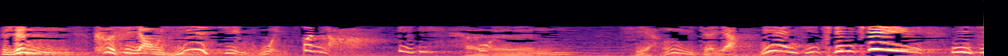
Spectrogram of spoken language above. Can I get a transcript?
人可是要以信为本呐，爹爹，嗯，像你这样年纪轻轻，你就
